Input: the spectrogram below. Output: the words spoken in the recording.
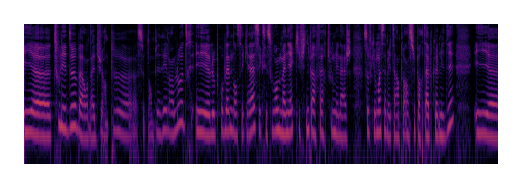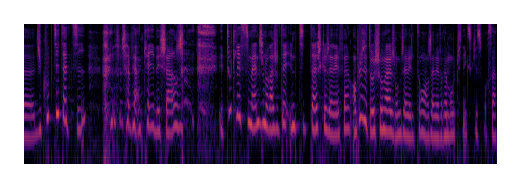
Et euh, tous les deux, bah, on a dû un peu euh, se tempérer l'un l'autre. Et le problème dans ces cas-là, c'est que c'est souvent le maniaque qui finit par faire tout le ménage. Sauf que moi, ça m'était un peu insupportable comme idée. Et euh, du coup, petit à petit, j'avais un cahier des charges. et toutes les semaines, je me rajoutais une petite tâche que j'allais faire. En plus, j'étais au chômage, donc j'avais le temps. Hein, j'avais vraiment aucune excuse pour ça.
